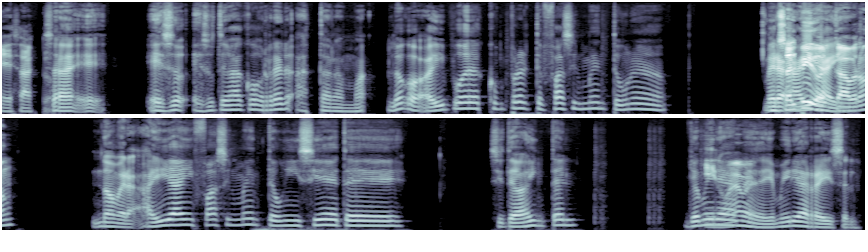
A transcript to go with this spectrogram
Exacto. O sea, eh, eso, eso te va a correr hasta las más. Loco, ahí puedes comprarte fácilmente una. Un ahí servidor, hay- cabrón. No, mira, ahí hay fácilmente un i7. Si te vas a Intel. Yo me iría a i9. AMD, yo me iría a Razer.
